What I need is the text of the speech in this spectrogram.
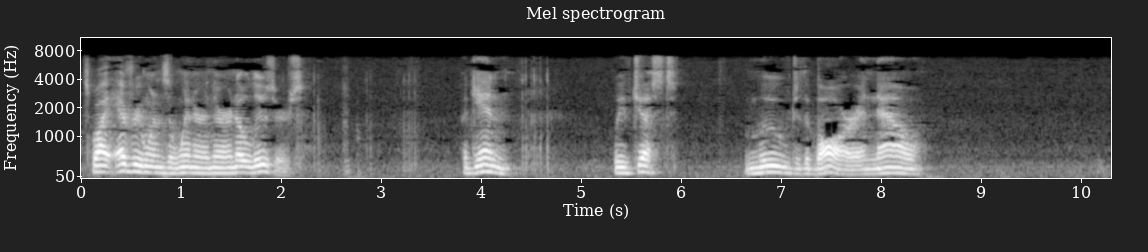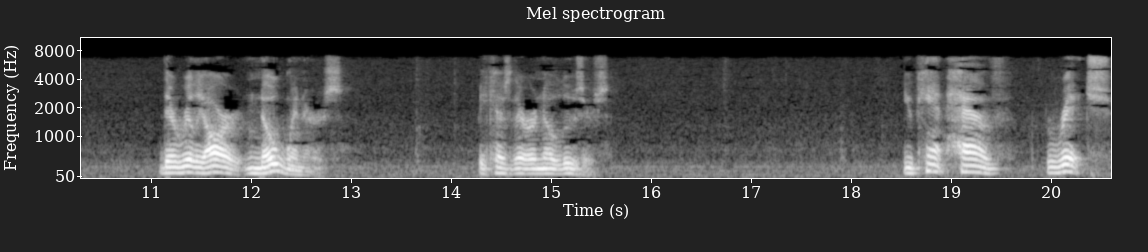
That's why everyone's a winner and there are no losers. Again, we've just moved the bar, and now there really are no winners because there are no losers. You can't have rich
